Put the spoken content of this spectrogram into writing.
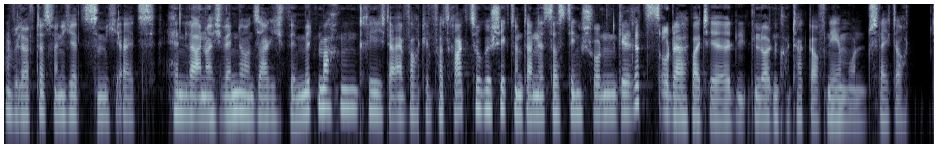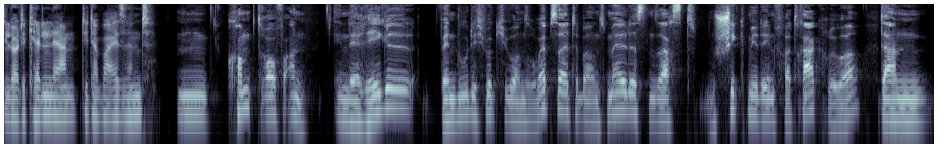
Und wie läuft das, wenn ich jetzt mich als Händler an euch wende und sage, ich will mitmachen, kriege ich da einfach den Vertrag zugeschickt und dann ist das Ding schon geritzt oder wollt ihr den Leuten Kontakt aufnehmen und vielleicht auch die Leute kennenlernen, die dabei sind? Mm, kommt drauf an. In der Regel Wenn du dich wirklich über unsere Webseite bei uns meldest und sagst, schick mir den Vertrag rüber, dann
